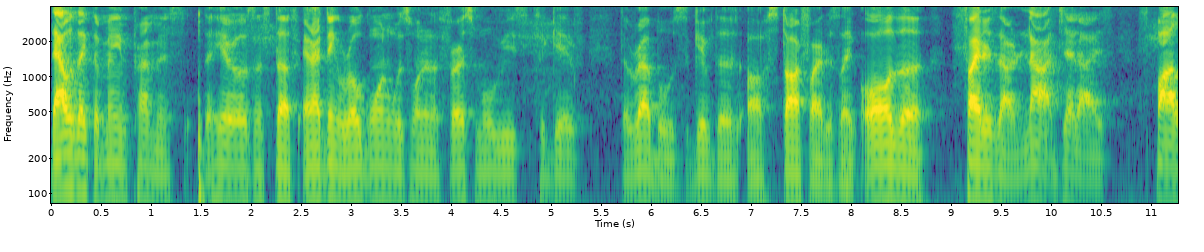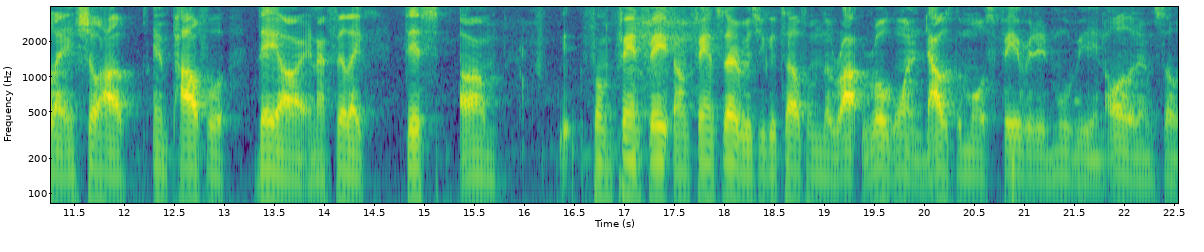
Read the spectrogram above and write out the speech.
that was like the main premise, the heroes and stuff. And I think Rogue One was one of the first movies to give the rebels, give the uh, starfighters, like all the fighters that are not Jedi's, spotlight and show how and powerful they are. And I feel like this um from fan fa- um, fan service, you could tell from the Rock, Rogue One that was the most favorited movie in all of them. So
